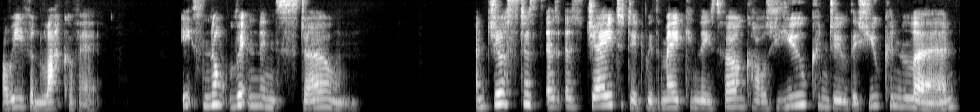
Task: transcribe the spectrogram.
or even lack of it, it's not written in stone. And just as, as, as Jade did with making these phone calls, you can do this. You can learn,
